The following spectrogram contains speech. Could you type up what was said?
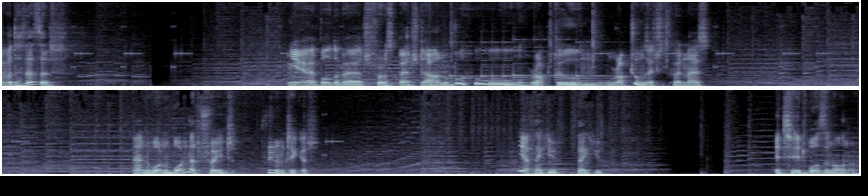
Yeah, but that's it. Yeah, Boulder Badge, first badge down, woohoo! Rock Tomb. Rock Tomb is actually quite nice. And one Wonder Trade premium ticket. Yeah, thank you, thank you. It, it was an honor.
